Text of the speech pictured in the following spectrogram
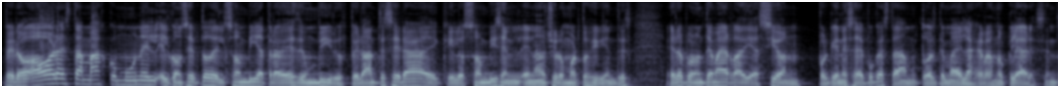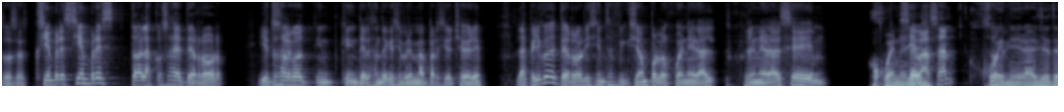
pero ahora está más común el, el concepto del zombie a través de un virus, pero antes era de que los zombies en, en la noche de los muertos vivientes era por un tema de radiación, porque en esa época estaba todo el tema de las guerras nucleares, entonces siempre siempre es todas las cosas de terror y esto es algo in- que interesante que siempre me ha parecido chévere. Las películas de terror y ciencia ficción por lo general general se General. se basan General, yo te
